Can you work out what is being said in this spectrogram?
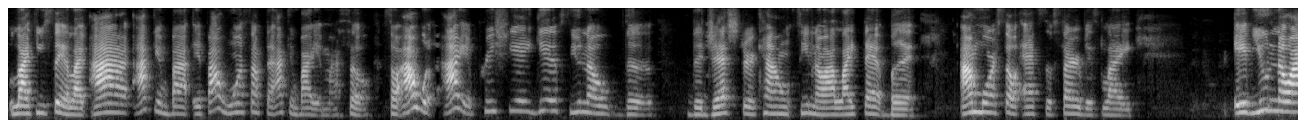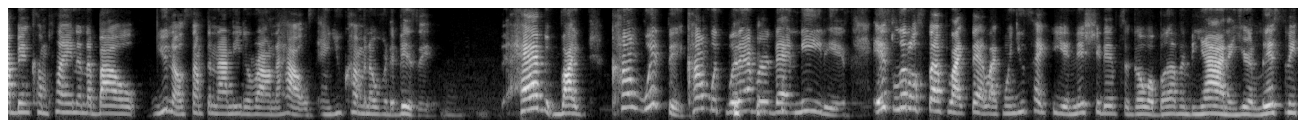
like you said, like I I can buy if I want something, I can buy it myself. So I would I appreciate gifts, you know, the the gesture counts, you know, I like that, but I'm more so acts of service. Like if you know I've been complaining about, you know, something I need around the house and you coming over to visit, have it like come with it, come with whatever that need is. It's little stuff like that. Like when you take the initiative to go above and beyond and you're listening,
